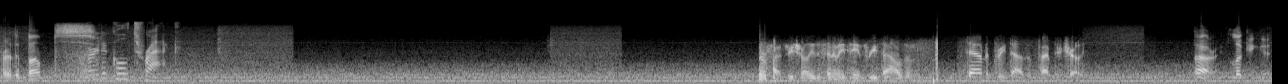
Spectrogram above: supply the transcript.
for the bumps. Vertical track. Number 53 Charlie, descend and maintain 3000. Down to 3,000, 5 to Charlie. All right, looking good.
